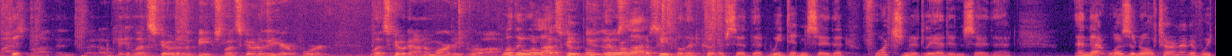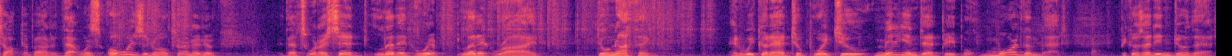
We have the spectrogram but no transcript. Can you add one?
Last month and said, okay, let's go to the beach, let's go to the airport, let's go down to Mardi Gras. Well, there were a lot Let's of people. There were a lot of people that could have said that. We didn't say that. Fortunately, I didn't say that, and that was an alternative. We talked about it. That was always an alternative. That's what I said. Let it rip. Let it ride. Do nothing, and we could have had 2.2 million dead people, more than that, because I didn't do that.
